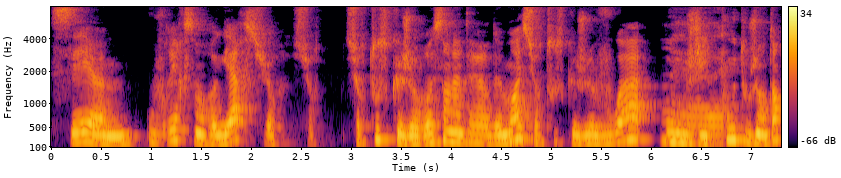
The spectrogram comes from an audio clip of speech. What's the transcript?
C'est euh, ouvrir son regard sur, sur, sur tout ce que je ressens à l'intérieur de moi, sur tout ce que je vois, ou ouais. j'écoute, ou j'entends,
